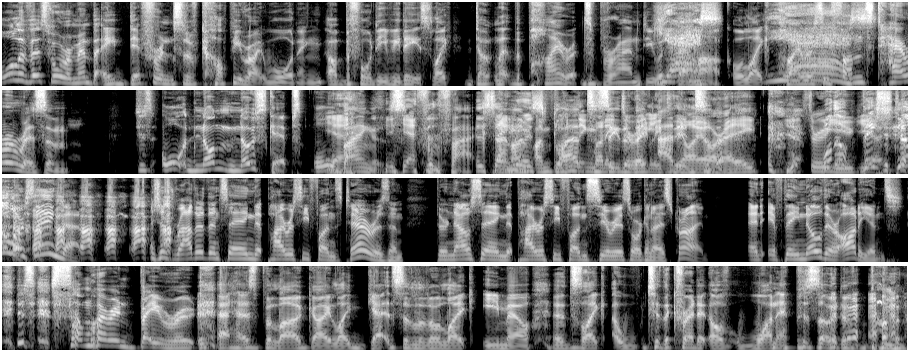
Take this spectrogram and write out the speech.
all of us will remember a different sort of copyright warning uh, before DVDs, like "Don't let the pirates brand you with their Yes! mark," or like Yes! "Piracy funds terrorism." Just all non no skips, all Yeah. bangers Yeah, from the- fact. the same and I'm, was I'm glad funding to money see that directly they to the added to IRA through Well, no, Yu-Gi-Oh. they still are saying that. It's just rather than saying that piracy funds terrorism, they're now saying that piracy funds serious organized crime. And if they know their audience, Just somewhere in Beirut, a Hezbollah guy like gets a little like email. And it's like uh, to the credit of one episode of Bone.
